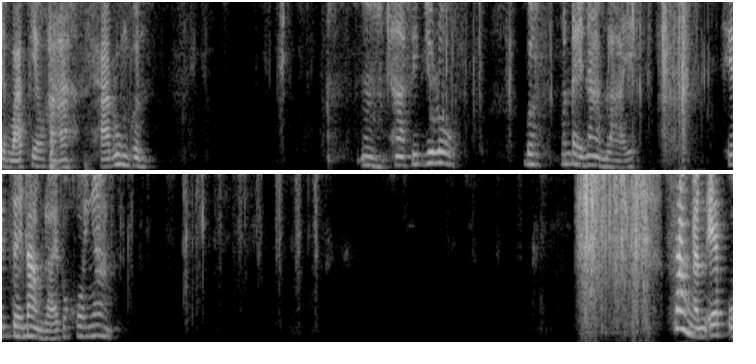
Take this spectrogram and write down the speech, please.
จังหวัดเที่ยวหา หาลุงเพิ่นอืมห้าสิบยูโรเบิ่งมันได้น้ำหลายเห็นได้น้ำหลายบ่ค่อยงาม สร้า งอันแอปโอ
